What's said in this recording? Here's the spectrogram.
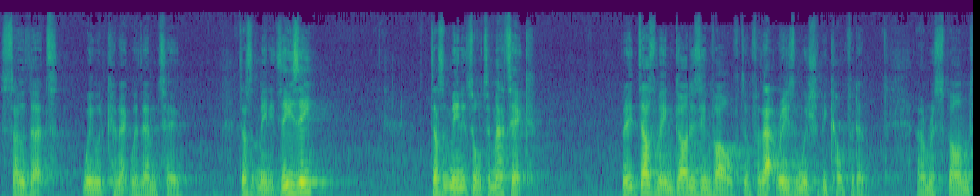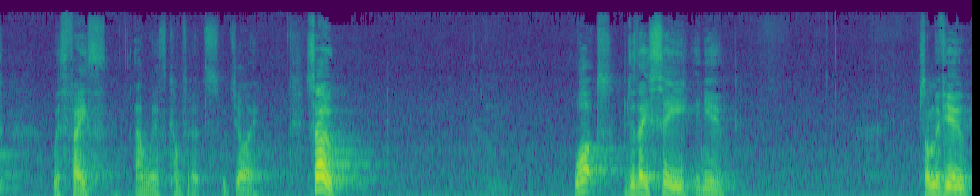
so that we would connect with them too. Doesn't mean it's easy, doesn't mean it's automatic, but it does mean God is involved, and for that reason we should be confident and respond with faith and with confidence, with joy. So, what do they see in you? Some of you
